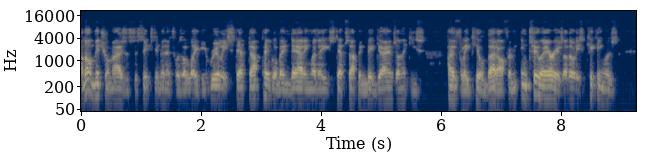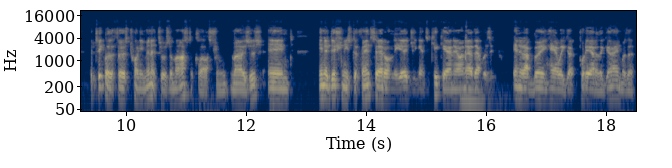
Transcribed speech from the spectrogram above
I thought Mitchell Moses for 60 minutes was elite. He really stepped up. People have been doubting whether he steps up in big games. I think he's hopefully killed that off. And in two areas, I thought his kicking was particularly the first 20 minutes, was a masterclass from Moses. And in addition, his defence out on the edge against Kikau. Now, I know that was ended up being how he got put out of the game with a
